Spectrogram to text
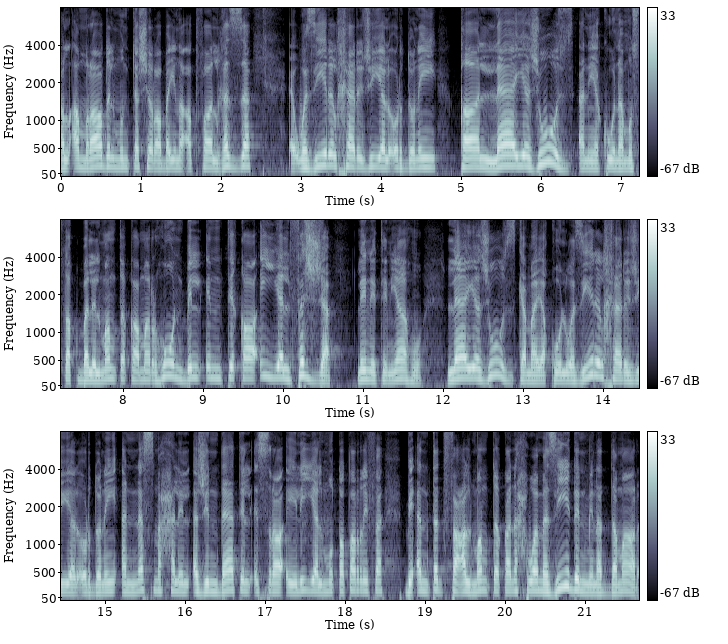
الأمراض المنتشرة بين أطفال غزة. وزير الخارجية الأردني قال لا يجوز أن يكون مستقبل المنطقة مرهون بالانتقائية الفجة لنتنياهو. لا يجوز كما يقول وزير الخارجية الأردني أن نسمح للأجندات الإسرائيلية المتطرفة بأن تدفع المنطقة نحو مزيد من الدمار.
